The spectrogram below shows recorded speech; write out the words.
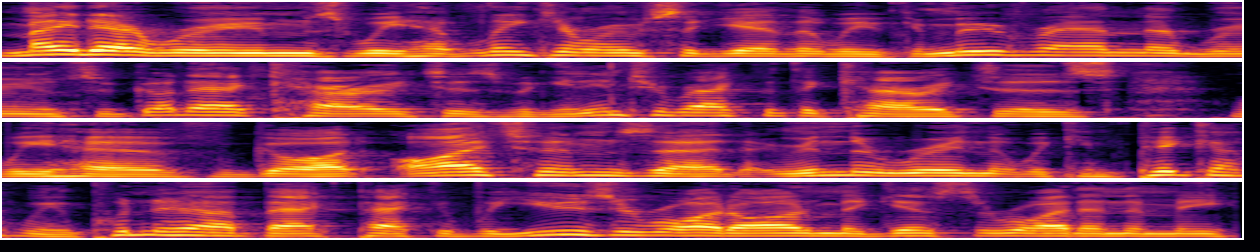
made our rooms. We have linked our rooms together. We can move around the rooms. We've got our characters. We can interact with the characters. We have got items that are in the room that we can pick up. We can put in our backpack. If we use the right item against the right enemy,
